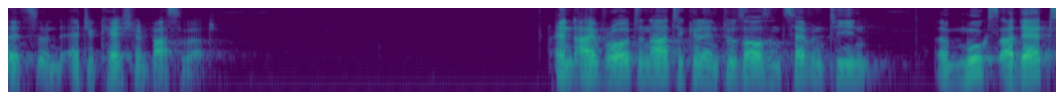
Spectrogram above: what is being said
it's an educational buzzword. And I wrote an article in 2017 uh, MOOCs are dead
